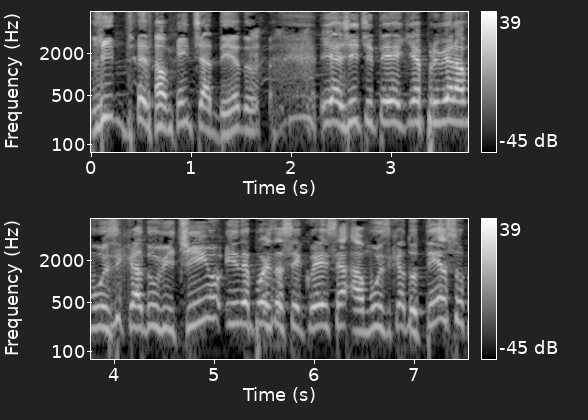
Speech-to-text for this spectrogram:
Literalmente a dedo. E a gente tem aqui a primeira música do Vitinho e depois da sequência a música do Tenso.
